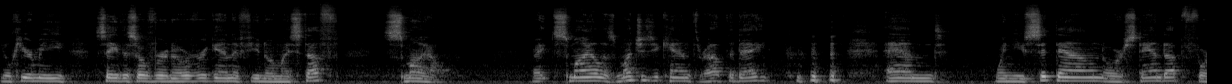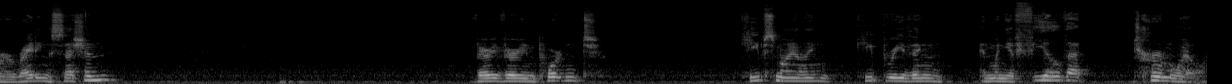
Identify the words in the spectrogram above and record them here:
you'll hear me say this over and over again if you know my stuff smile. Right? Smile as much as you can throughout the day. and when you sit down or stand up for a writing session, Very, very important. Keep smiling, keep breathing, and when you feel that turmoil,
